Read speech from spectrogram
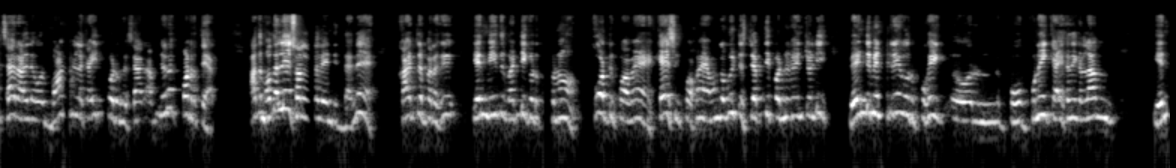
சார் அதுல ஒரு பாண்டில் கைட் போடுங்க சார் அப்படின்னு போடுறது யார்? அது முதல்ல சொல்ல வேண்டியது தானே? காய்ச்ச பிறகு என் மீது வட்டி கொடுக்கணும். கோர்ட்டுக்கு போவேன் கேஸுக்கு போவேன் உங்க வீட்டு ஜப்தி பண்ணுவேன்னு சொல்லி வேண்டுமென்றே ஒரு புகை ஒரு புனை கைகதைகள்லாம் என்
